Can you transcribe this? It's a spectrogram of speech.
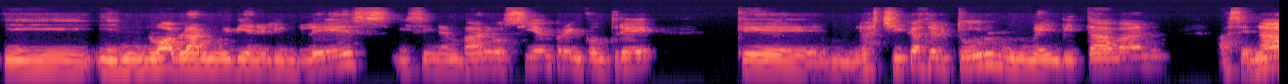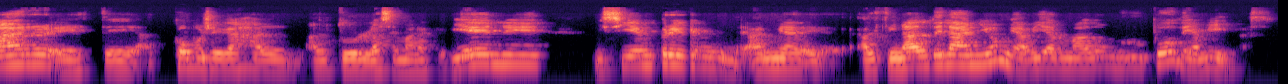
y, no hablar muy bien el inglés. Y sin embargo, siempre encontré que las chicas del tour me invitaban a cenar, este, cómo llegas al, tour la semana que viene. Y siempre al final del año me había armado un grupo de amigas.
